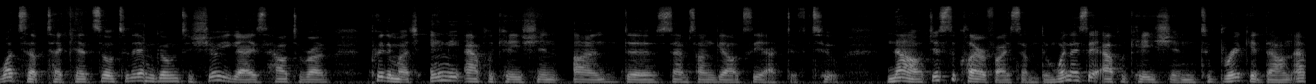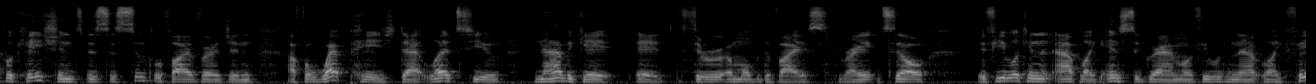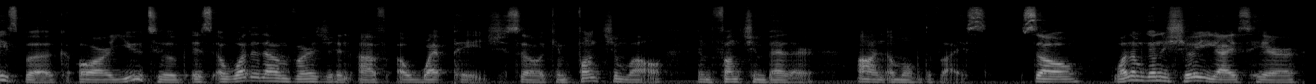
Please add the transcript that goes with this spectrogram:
What's up tech kids? So today I'm going to show you guys how to run pretty much any application on the Samsung Galaxy Active 2. Now just to clarify something, when I say application, to break it down, applications is a simplified version of a web page that lets you navigate it through a mobile device, right? So if you look in an app like Instagram or if you look in an app like Facebook or YouTube, it's a watered down version of a web page. So it can function well and function better on a mobile device. So what I'm going to show you guys here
